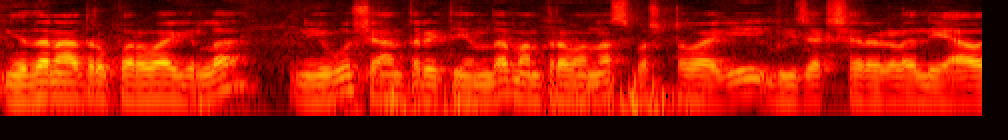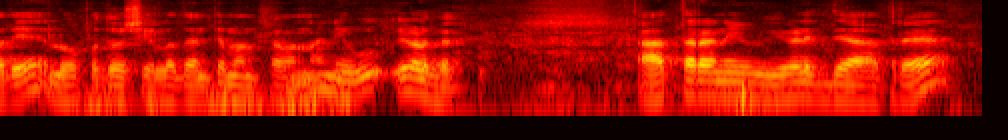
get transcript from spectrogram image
ನಿಧನ ಆದರೂ ಪರವಾಗಿಲ್ಲ. ನೀವು ಶಾಂತ ರೀತಿಯಿಂದ ಮಂತ್ರವನ್ನು ಸ್ಪಷ್ಟವಾಗಿ ಬೀಜಾಕ್ಷರಗಳಲ್ಲಿ ಯಾವುದೇ ಲೋಪದೋಷ ಇಲ್ಲದಂತೆ ಮಂತ್ರವನ್ನು ನೀವು ಹೇಳಬೇಕು. ಆ ಥರ ನೀವು ಹೇಳಿದ್ದೆ ಆದರೆ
